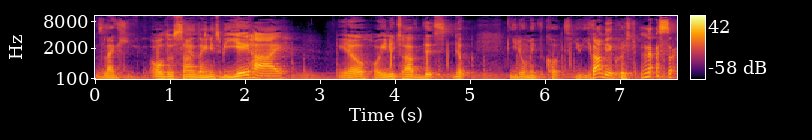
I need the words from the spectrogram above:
It's like all those signs that you need to be yay high, you know, or you need to have this. No, you don't make the cut. You, you can't be a Christian. Nah, sir.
